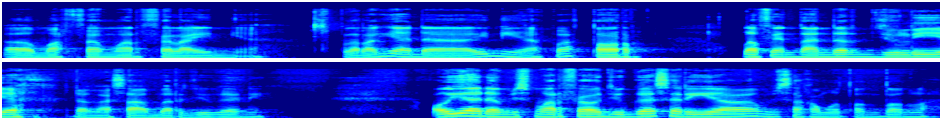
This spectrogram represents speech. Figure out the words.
uh, Marvel Marvel lainnya. Sebentar lagi ada ini apa Thor Love and Thunder Juli ya udah nggak sabar juga nih. Oh iya ada Miss Marvel juga serial. Bisa kamu tonton lah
